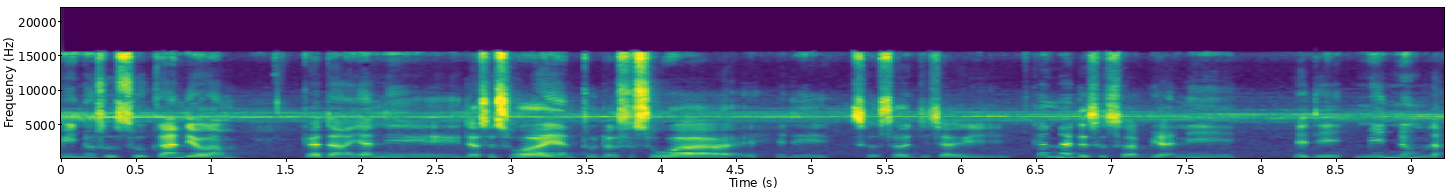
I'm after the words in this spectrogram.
minum susu kan dia orang kadang yang ni tak sesuai yang tu tak sesuai. Jadi susah je cari. Kan ada susu abiat ni. Jadi minumlah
